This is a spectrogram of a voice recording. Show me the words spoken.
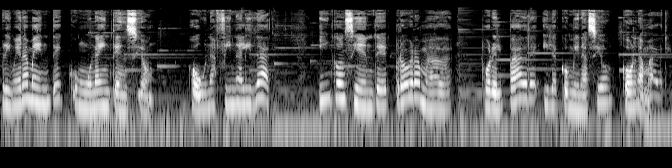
primeramente con una intención o una finalidad inconsciente programada por el padre y la combinación con la madre.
